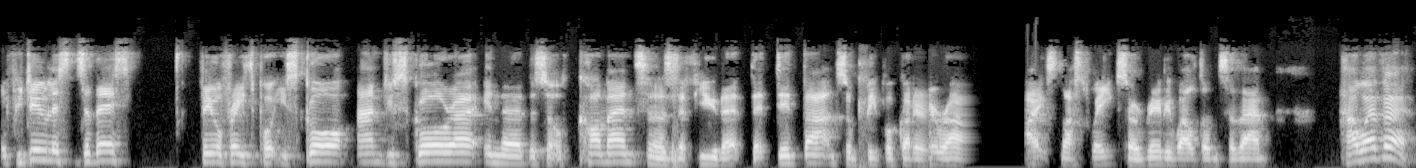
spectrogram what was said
If you do listen to this, feel free to put your score and your scorer in the, the sort of comments. And there's a few that, that did that, and some people got it right last week. So really well done to them. However,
